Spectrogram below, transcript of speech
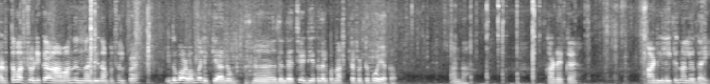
അടുത്ത വർഷം കൂടി ആവാൻ നിന്നാണ്ട് നമ്മൾ ചിലപ്പോൾ ഇത് വളം വലിക്കാനും ഇതിന്റെ ചെടിയൊക്കെ ചിലപ്പോൾ നഷ്ടപ്പെട്ട് പോയേക്കാം. കണ്ട. കടയൊക്കെ അടിയിലേക്ക് നല്ല ഇതായി.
